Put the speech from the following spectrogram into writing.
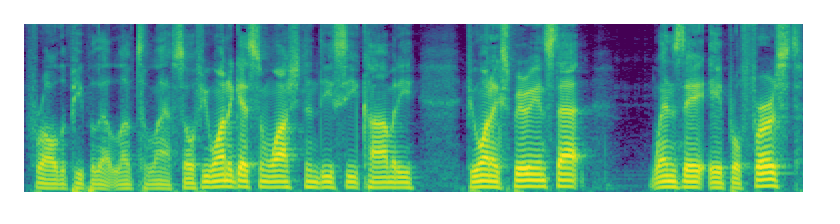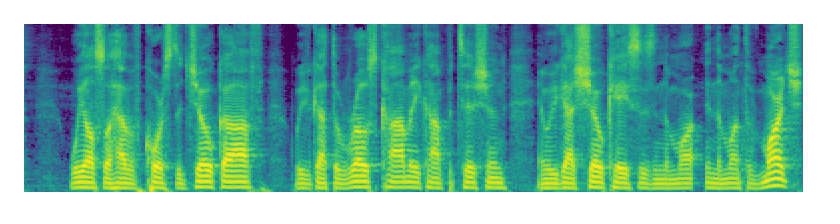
for all the people that love to laugh. So if you want to get some Washington D.C. comedy, if you want to experience that, Wednesday, April 1st. We also have, of course, the joke off. We've got the roast comedy competition, and we've got showcases in the mar- in the month of March.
